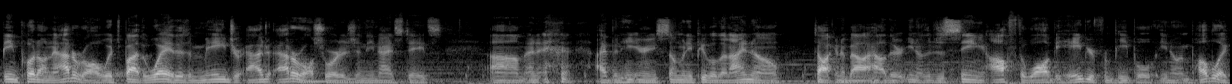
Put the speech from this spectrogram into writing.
being put on Adderall, which, by the way, there's a major Adderall shortage in the United States. Um, and I've been hearing so many people that I know talking about how they're, you know, they're just seeing off the wall behavior from people, you know, in public.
